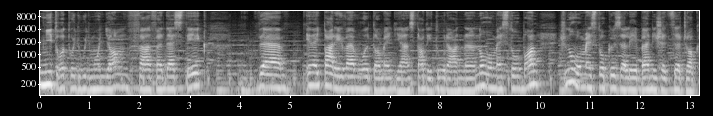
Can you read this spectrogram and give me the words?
nyitott, hogy úgy mondjam, felfedezték, de én egy pár éve voltam egy ilyen study túrán Novomestóban, és Novomesto közelében is egyszer csak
